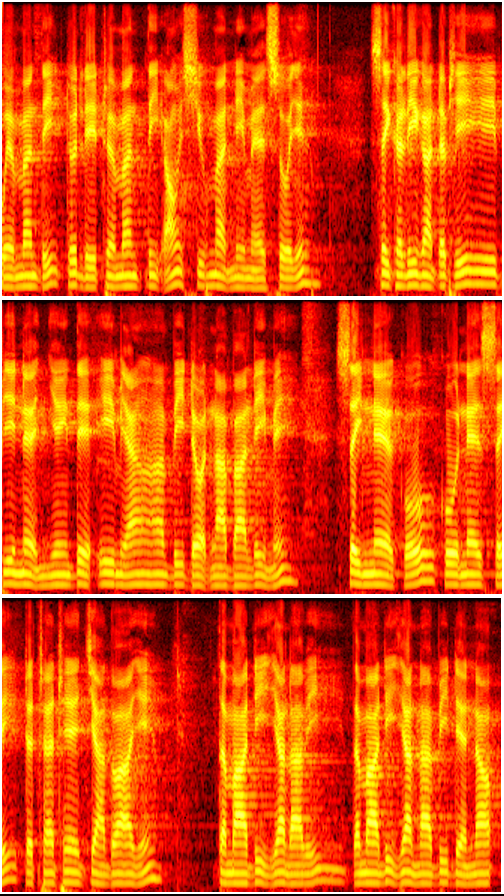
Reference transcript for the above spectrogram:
ဝင်မှန်းသိထွက်လေထွက်မှန်းသိအောင်ရှုမှတ်နေမယ်ဆိုရင်စိတ်ကလေးကတဖြည်းဖြည်းနဲ့ငြိမ်သက်အေးမြပြီးတော့လာပါလိမ့်မယ်စိတ်နဲ့ကိုယ်ကိုယ်နဲ့စိတ်တထထဲကြသွားရင်တမာတိရလာပြီတမာတိရလာပြီးတဲ့နောက်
